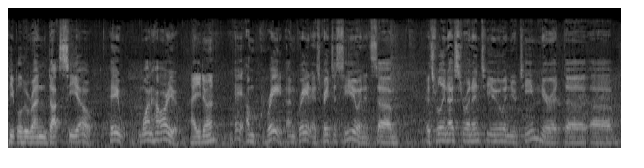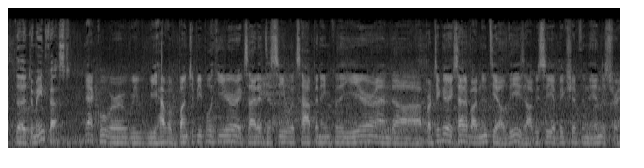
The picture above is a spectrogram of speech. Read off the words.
people who run .co. Hey, Juan, how are you? How you doing? Hey, I'm great. I'm great. And it's great to see you. And it's um, it's really nice to run into you and your team here at the uh, the Domain Fest. Yeah, cool. We're, we we have a bunch of people here, excited to see what's happening for the year, and uh, particularly excited about new TLDs. Obviously, a big shift in the industry.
